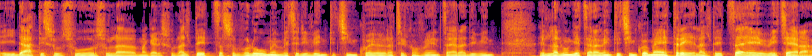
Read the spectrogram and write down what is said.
i dati sul suo, sulla, magari sull'altezza, sul volume, invece di 25 la circonferenza era di 20, e la lunghezza era 25 metri, l'altezza e invece era,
